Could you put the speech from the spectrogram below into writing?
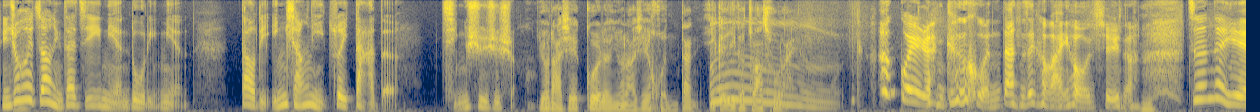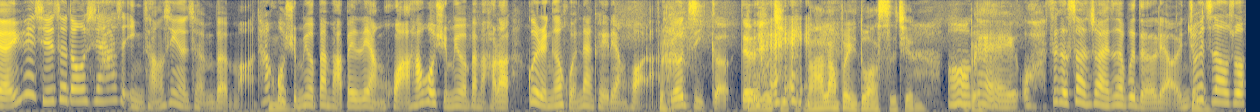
你就会知道你在这一年度里面到底影响你最大的情绪是什么，有哪些贵人，有哪些混蛋，一个一个抓出来。嗯 贵人跟混蛋，这个蛮有趣的，真的耶！因为其实这东西它是隐藏性的成本嘛，它或许没有办法被量化，它或许没有办法。好了，贵人跟混蛋可以量化了，有几个，对不对？对，然后浪费你多少时间？OK，哇，这个算出来真的不得了，你就会知道说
